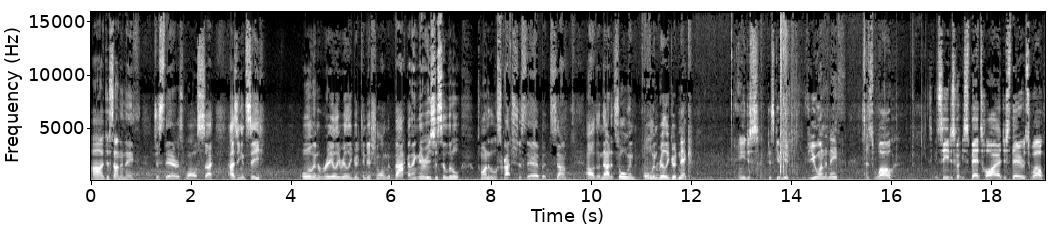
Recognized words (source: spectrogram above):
uh, just underneath, just there as well. So as you can see, all in really, really good condition along the back. I think there is just a little tiny little scratch just there, but um, other than that, it's all in all in really good nick. And you just, just give you a view underneath as well. As you can see, you just got your spare tire just there as well.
